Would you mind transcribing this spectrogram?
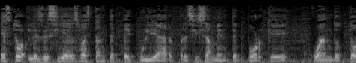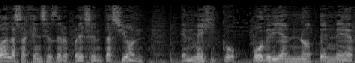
Esto, les decía, es bastante peculiar precisamente porque cuando todas las agencias de representación en México podrían no tener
